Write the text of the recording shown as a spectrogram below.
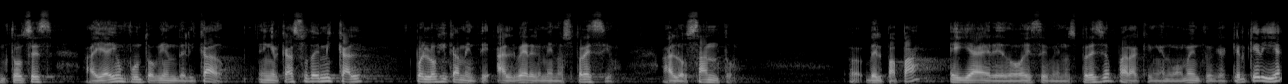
Entonces, Ahí hay un punto bien delicado. En el caso de Mical, pues lógicamente al ver el menosprecio a lo santo eh, del papá, ella heredó ese menosprecio para que en el momento en que aquel quería,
